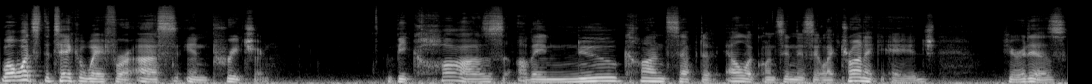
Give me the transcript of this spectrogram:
Well, what's the takeaway for us in preaching? Because of a new concept of eloquence in this electronic age, here it is,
